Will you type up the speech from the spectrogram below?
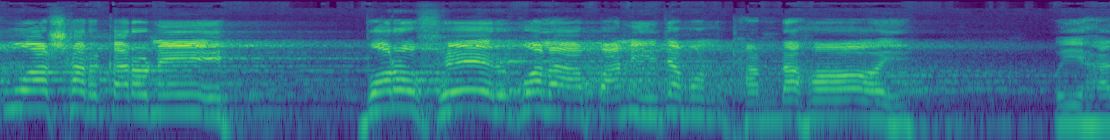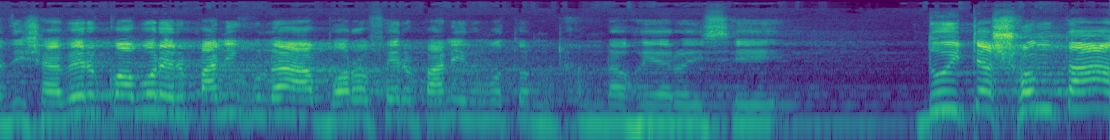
কুয়াশার কারণে বরফের গলা পানি যেমন ঠান্ডা হয় ওই হাদি সাহেবের কবরের পানিগুলা বরফের পানির মতন ঠান্ডা হয়ে রয়েছে দুইটা সন্তান,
